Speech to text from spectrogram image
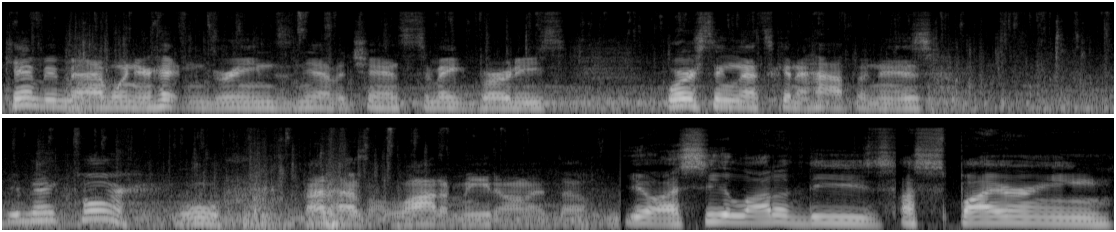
Can't be mad when you're hitting greens and you have a chance to make birdies. Worst thing that's gonna happen is you make par. Ooh, that has a lot of meat on it though. Yo, I see a lot of these aspiring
